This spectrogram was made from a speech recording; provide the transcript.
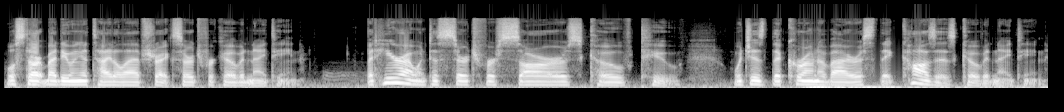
We'll start by doing a title abstract search for COVID 19. But here I want to search for SARS CoV 2, which is the coronavirus that causes COVID 19.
